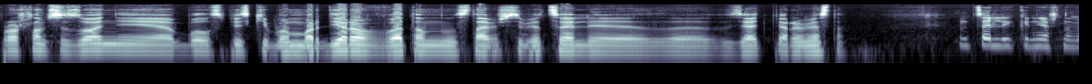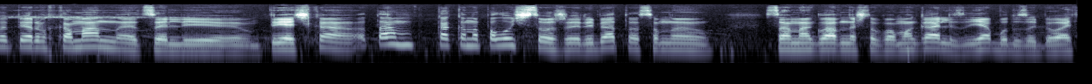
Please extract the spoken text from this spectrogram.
В прошлом сезоне был в списке бомбардиров. В этом ставишь себе цели э, взять первое место? Ну, цели, конечно, во-первых, командные, цели 3 очка. А там, как оно получится уже, ребята со мной, самое главное, что помогали, я буду забивать.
